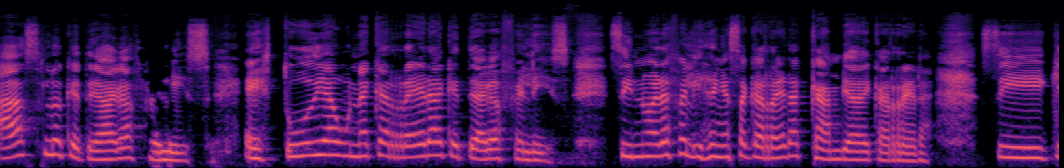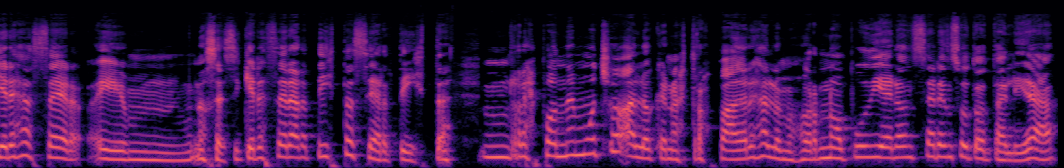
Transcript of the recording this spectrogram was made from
Haz lo que te haga feliz. Estudia una carrera que te haga feliz. Si no eres feliz en esa carrera, cambia de carrera. Si quieres hacer, em, no sé, si quieres ser artista, sé artista. Mm, responde mucho a lo que nuestros padres a lo mejor no pudieron ser en su totalidad.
